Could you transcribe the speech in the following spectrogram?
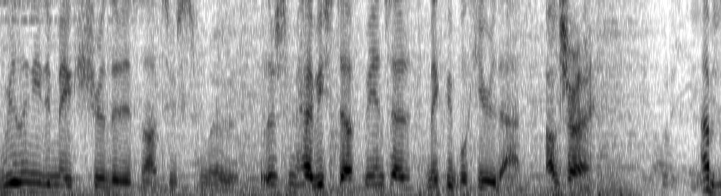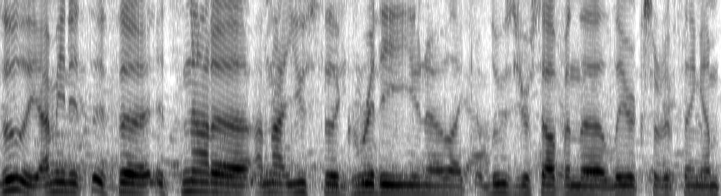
Really need to make sure that it's not too smooth. There's some heavy stuff being said. Make people hear that. I'll try. Absolutely. I mean, it's it's a it's not a. I'm not used to the gritty, you know, like lose yourself in the lyrics sort of thing. I'm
